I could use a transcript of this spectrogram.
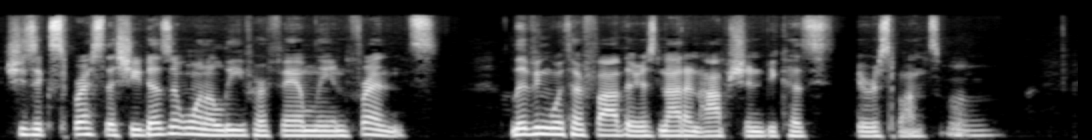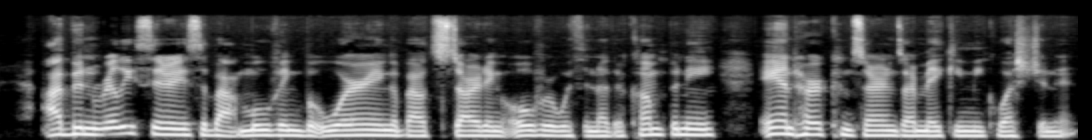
she's expressed that she doesn't want to leave her family and friends. Living with her father is not an option because irresponsible. Mm. I've been really serious about moving, but worrying about starting over with another company, and her concerns are making me question it.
